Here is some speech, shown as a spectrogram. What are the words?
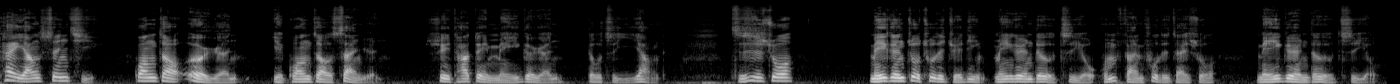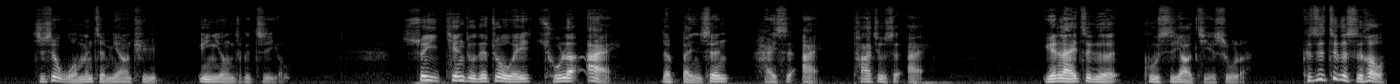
太阳升起，光照恶人，也光照善人，所以他对每一个人都是一样的。只是说，每一个人做出的决定，每一个人都有自由。我们反复的在说，每一个人都有自由，只是我们怎么样去运用这个自由。所以，天主的作为，除了爱的本身，还是爱，他就是爱。原来这个故事要结束了，可是这个时候，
